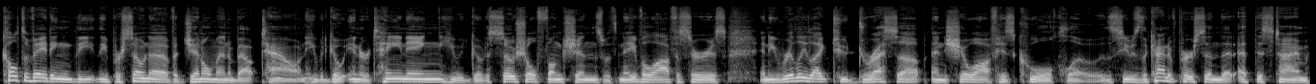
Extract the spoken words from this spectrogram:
cultivating the, the persona of a gentleman about town. He would go entertaining, he would go to social functions with naval officers, and he really liked to dress up and show off off his cool clothes. He was the kind of person that at this time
